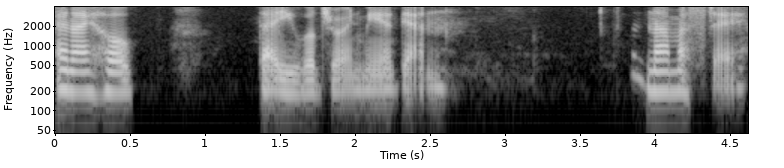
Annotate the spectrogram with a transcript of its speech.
And I hope that you will join me again. Namaste.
